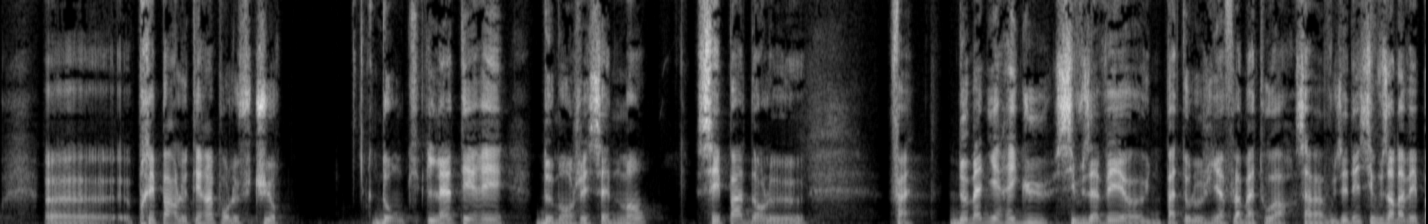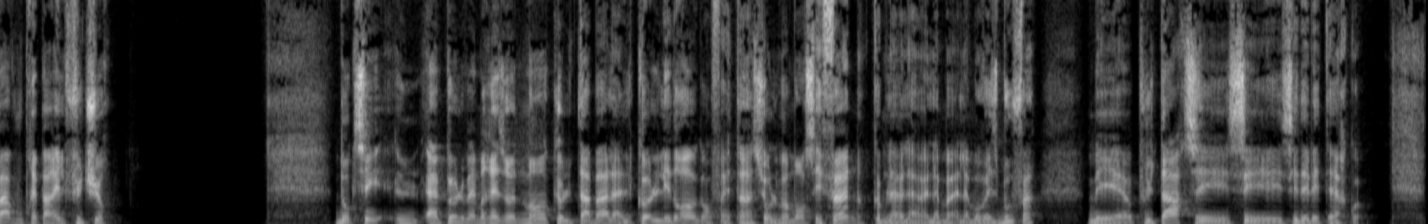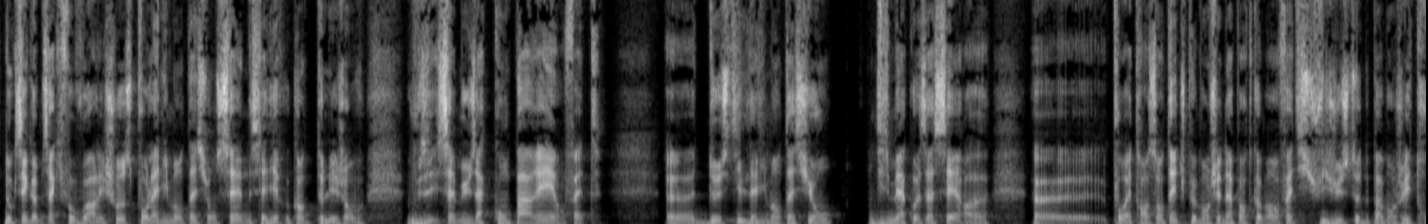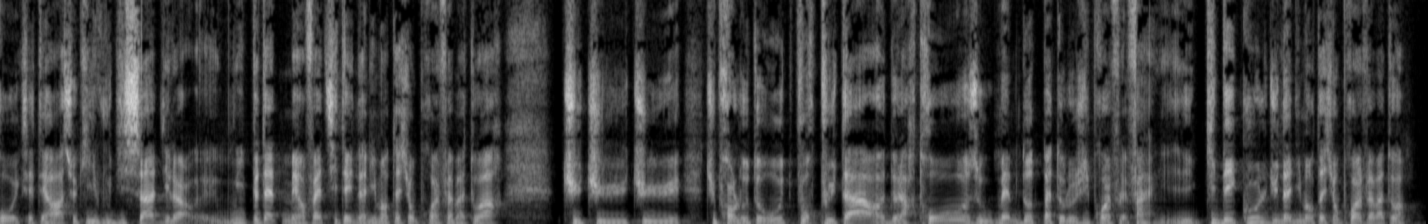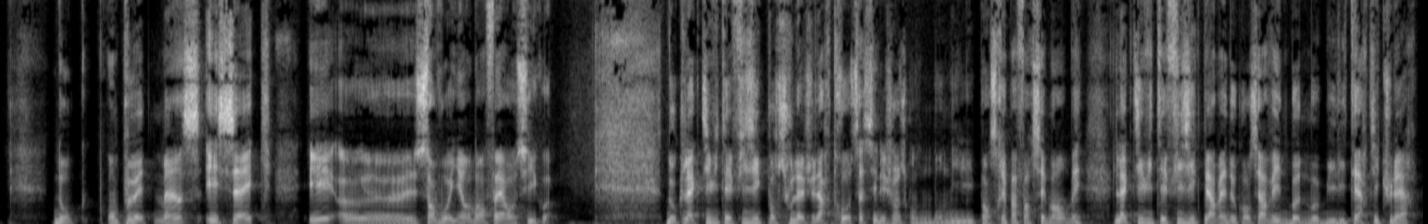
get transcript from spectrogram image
euh, prépare le terrain pour le futur. Donc l'intérêt de manger sainement, c'est pas dans le, enfin de manière aiguë, si vous avez euh, une pathologie inflammatoire, ça va vous aider. Si vous en avez pas, vous préparez le futur. Donc c'est un peu le même raisonnement que le tabac, l'alcool, les drogues en fait. Hein. Sur le moment c'est fun, comme la, mauvaise bouffe, hein. mais euh, plus tard c'est c'est délétère quoi. Donc c'est comme ça qu'il faut voir les choses pour l'alimentation saine, c'est-à-dire que quand les gens s'amusent à comparer en fait euh, deux styles d'alimentation, disent mais à quoi ça sert euh, euh, pour être en santé Tu peux manger n'importe comment. En fait, il suffit juste de pas manger trop, etc. Ceux qui vous disent ça, dis-leur euh, oui peut-être, mais en fait, si tu as une alimentation pro-inflammatoire, tu tu tu tu prends l'autoroute pour plus tard de l'arthrose ou même d'autres pathologies pro enfin qui découlent d'une alimentation pro-inflammatoire. Donc on peut être mince et sec et euh, s'envoyer en enfer aussi quoi. Donc l'activité physique pour soulager l'arthrose, ça c'est des choses qu'on n'y penserait pas forcément, mais l'activité physique permet de conserver une bonne mobilité articulaire.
